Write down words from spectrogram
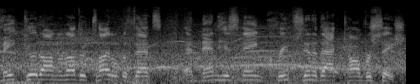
make good on another title defense, and then his name creeps into that conversation.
